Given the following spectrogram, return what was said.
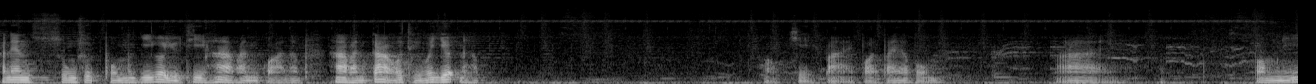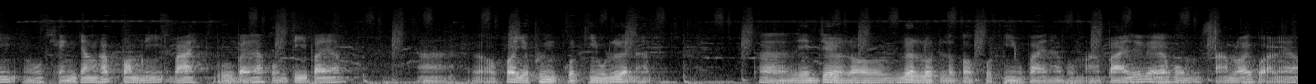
คะแนนสูงสุดผมเมื่อกี้ก็อยู่ที่ห้าพันกว่านะครับห้าพันเก้าก็ถือว่าเยอะนะครับ เคไปปล่อยไปครับผมไปป้อมนี้โอ้แข็งจังครับป้อมนี้ไปดูไปครับผมตีไปครับอ่าเราก็อย่าเพิ่งกดฮิวเลือดนะครับถ้าเรนเจอร์เราเลื่อนรถแล้วก็กดฮิวไปนะครับผมอ่าไปเรื่อยๆครับผม 300 กว่าแล้ว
